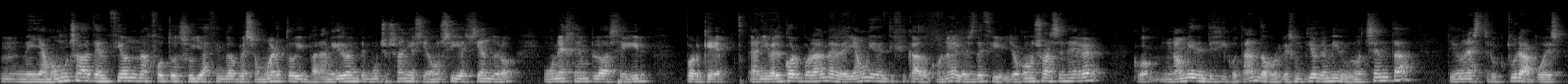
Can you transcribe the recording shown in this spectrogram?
me llamó mucho la atención una foto suya haciendo peso muerto y para mí durante muchos años y aún sigue siéndolo un ejemplo a seguir porque a nivel corporal me veía muy identificado con él, es decir, yo con Schwarzenegger no me identifico tanto porque es un tío que mide un 80, tiene una estructura pues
